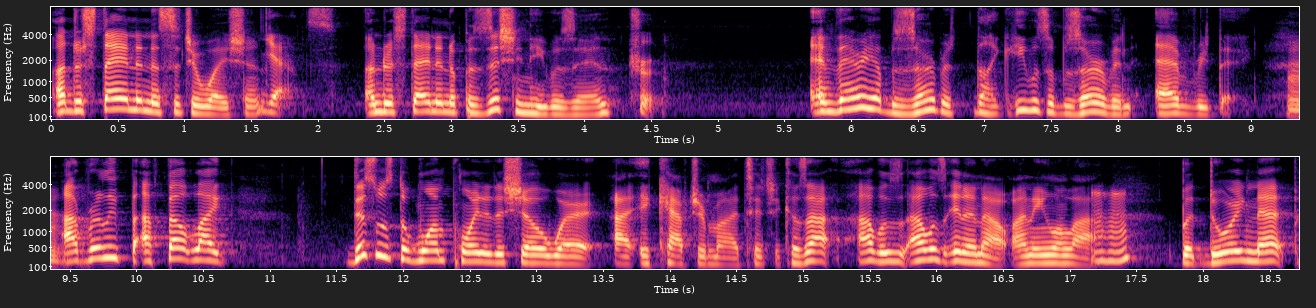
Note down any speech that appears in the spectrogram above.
understanding the situation, Yes, understanding the position he was in, true. and very observant. Like he was observing everything. I really, I felt like this was the one point of the show where I, it captured my attention because I, I was, I was in and out. I ain't gonna lie. Mm-hmm. But during that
